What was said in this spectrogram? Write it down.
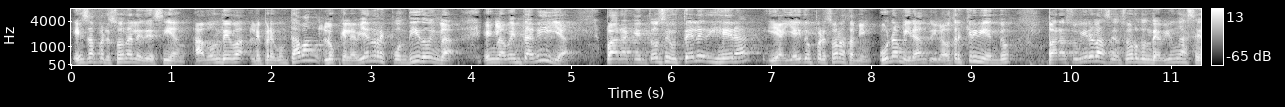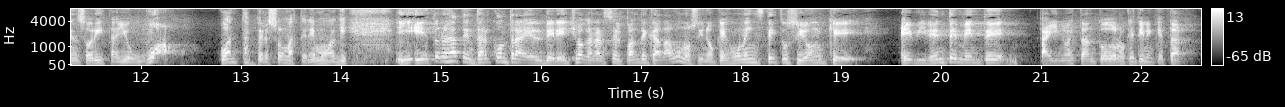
Esa persona le decían, ¿a dónde va? Le preguntaban lo que le habían respondido en la, en la ventanilla para que entonces usted le dijera, y ahí hay dos personas también, una mirando y la otra escribiendo, para subir al ascensor donde había un ascensorista. Y yo, wow. ¿Cuántas personas tenemos aquí? Y, y esto no es atentar contra el derecho a ganarse el pan de cada uno, sino que es una institución que evidentemente ahí no están todos los que tienen que estar.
